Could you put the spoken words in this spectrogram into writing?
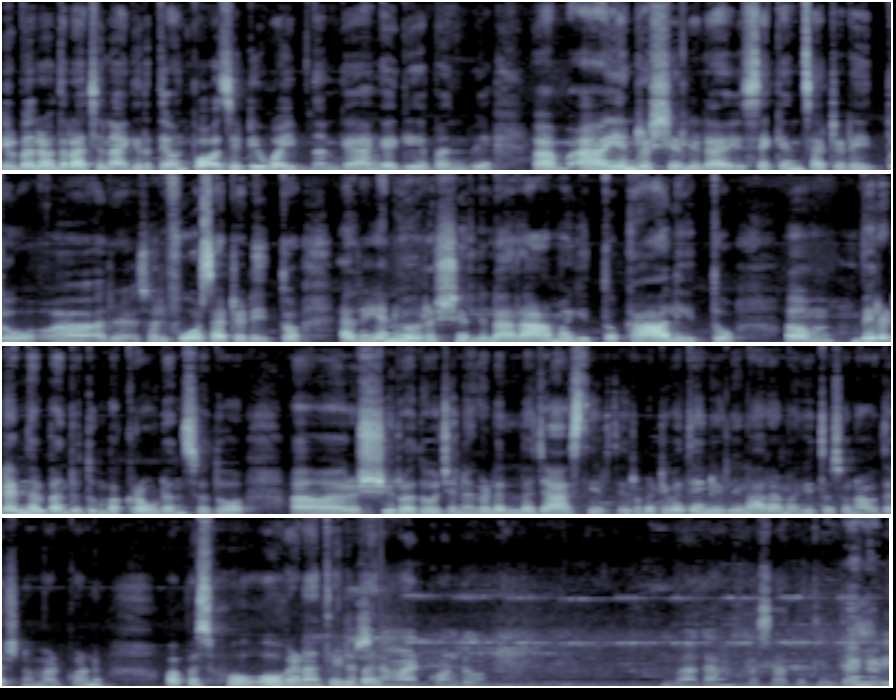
ಇಲ್ಲಿ ಬಂದರೆ ಒಂಥರ ಚೆನ್ನಾಗಿರುತ್ತೆ, ಒಂದು ಪಾಸಿಟಿವ್ ವೈಬ್ ನನಗೆ. ಹಂಗಾಗಿ ಬಂದ್ವಿ. ಏನು ರಶ್ ಇರಲಿಲ್ಲ. ಸೆಕೆಂಡ್ ಸ್ಯಾಟರ್ಡೇ ಇತ್ತು. ಆದರೆ ಅದೇ ಸಾರಿ ಫೋರ್ ಸ್ಯಾಟರ್ಡೇ ಇತ್ತು. ಆದರೆ ಏನು ರಶ್ ಇರಲಿಲ್ಲ. ಆರಾಮಾಗಿತ್ತು, ಖಾಲಿ ಇತ್ತು. ಬೇರೆ ಟೈಮ್ನಲ್ಲಿ ಬಂದರೆ ತುಂಬ ಕ್ರೌಡ್ ಅನಿಸೋದು ರಶ್ ಇರೋದು ಜನಗಳೆಲ್ಲ ಜಾಸ್ತಿ ಇರ್ತಿದ್ರು ಬಟ್ ಇವತ್ತೇನು ಇರಲಿಲ್ಲ ಆರಾಮಾಗಿತ್ತು. ಸೊ ನಾವು ದರ್ಶನ ಮಾಡಿಕೊಂಡು ವಾಪಸ್ ಹೋ ಹೋಗೋಣ ಅಂತೇಳಿ ದರ್ಶನ ಮಾಡಿಕೊಂಡು ಇವಾಗ ಪ್ರಸಾದ ತಿಂತಾ ಇದ್ದೀವಿ.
